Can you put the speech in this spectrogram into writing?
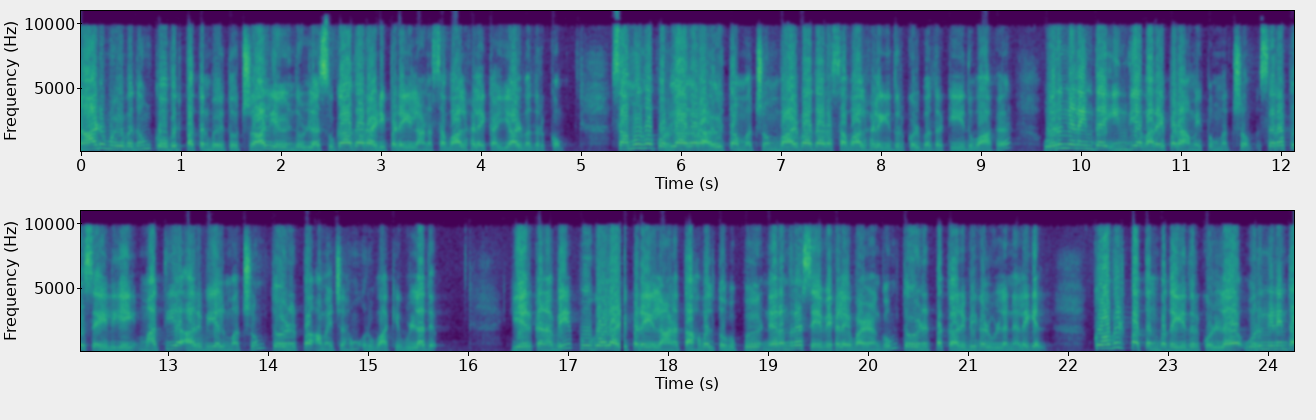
நாடு முழுவதும் கோவிட் 19 தொற்றால் எழுந்துள்ள சுகாதார அடிப்படையிலான சவால்களை கையாள்வதற்கும் சமூக பொருளாதார அழுத்தம் மற்றும் வாழ்வாதார சவால்களை எதிர்கொள்வதற்கு ஏதுவாக ஒருங்கிணைந்த இந்திய வரைபட அமைப்பு மற்றும் சிறப்பு செயலியை மத்திய அறிவியல் மற்றும் தொழில்நுட்ப அமைச்சகம் உருவாக்கியுள்ளது. ஏற்கனவே பூகோள அடிப்படையிலான தகவல் தொகுப்பு நிரந்தர சேவைகளை வழங்கும் தொழில்நுட்ப கருவிகள் உள்ள நிலையில் கோவிட் 19 எதிர்கொள்ள ஒருங்கிணைந்த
